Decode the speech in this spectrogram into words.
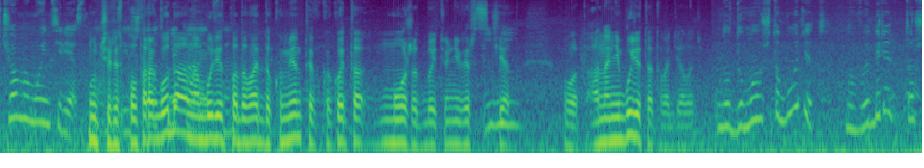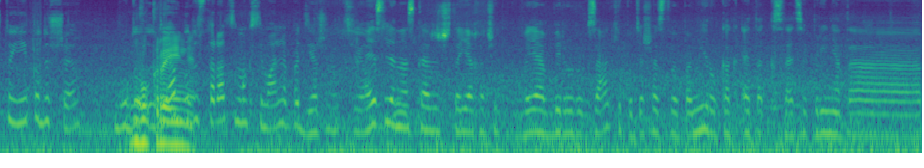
в чем ему интересно. Ну, через полтора года она будет подавать документы в какой-то, может быть, университет. Мгм. Вот. Она не будет этого делать. Ну, думаю, что будет. Но выберет то, что ей по душе. Буду, В Украине. Я буду стараться максимально поддерживать ее. А если она скажет, что я хочу, я беру рюкзак и путешествую по миру, как это, кстати, принято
